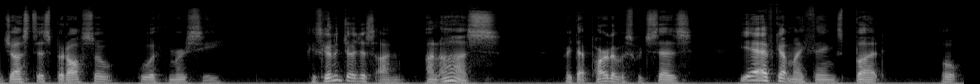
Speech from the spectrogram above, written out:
justice, but also with mercy. He's going to judge us on on us, right? That part of us which says, "Yeah, I've got my things, but." Well,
